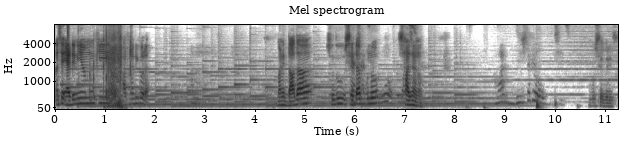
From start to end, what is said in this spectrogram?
আচ্ছা অ্যাডেনিয়াম কি আপনারই করা? মানে দাদা শুধু সেটগুলো ও, ও তো সাজানো? আমার জিনিসটাকে বুঝতে পেরেছি।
